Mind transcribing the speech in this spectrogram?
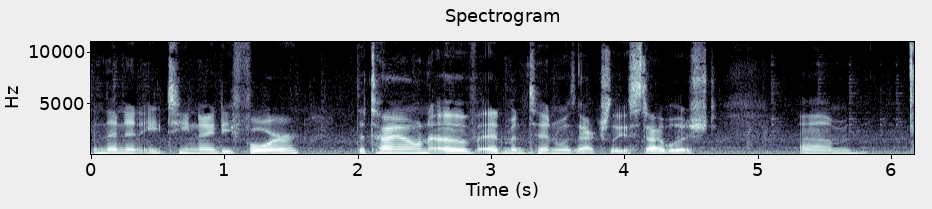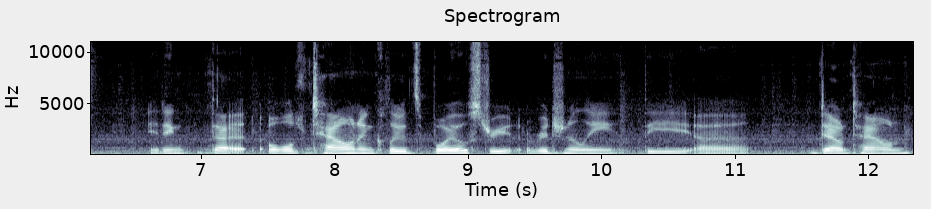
And then in 1894, the town of Edmonton was actually established. Um, it in, that old town includes Boyle Street, originally the uh, downtown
